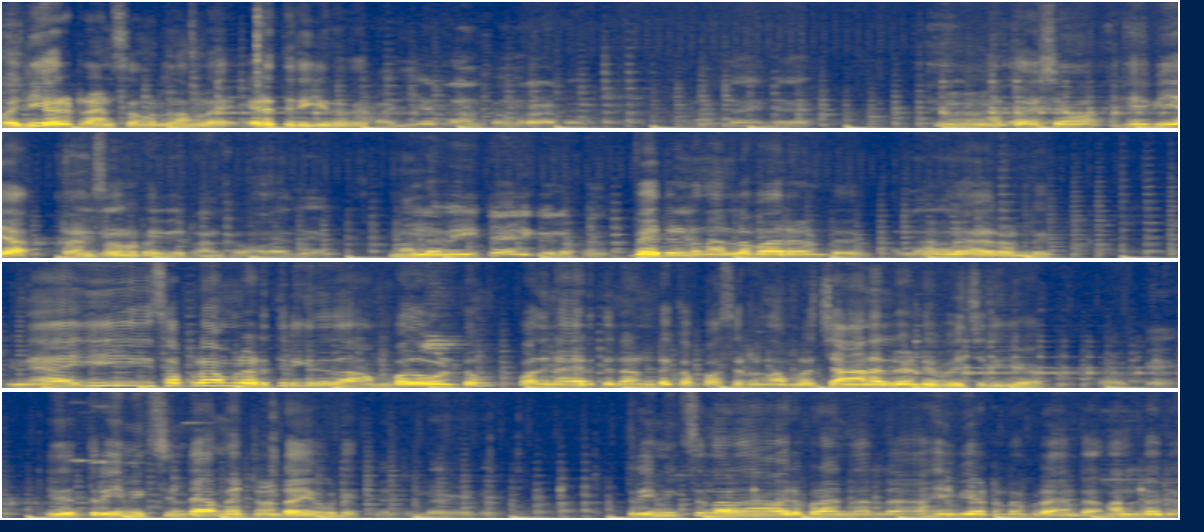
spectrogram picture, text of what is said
വലിയൊരു ട്രാൻസ്ഫോമറിൽ നമ്മൾ എടുത്തിരിക്കുന്നത്. വലിയ ട്രാൻസ്ഫോമർ ആട്ടോ അതിന്റെ അത്യാവശ്യം ഹെവിയാ ട്രാൻസ്ഫോമർ ഹെവി ട്രാൻസ്ഫോമർ അല്ലേ? നല്ല വെയിറ്റ് ആയിരിക്കുമല്ലോ വെയിറ്റ് ഉണ്ട് നല്ല ഭാരമുണ്ട്. നല്ല ഭാരമുണ്ട്. പിന്നെ ഈ സപ്ലൈ നമ്മൾ എടുത്തിരിക്കുന്നത് അമ്പത് വോൾട്ടും പതിനായിരത്തിന്റെ രണ്ട് കപ്പാസിറ്റർ നമ്മൾ ചാനലിന് വേണ്ടി ഉപയോഗിച്ചിരിക്കുക ഇത് ത്രീ മിക്സിന്റെ മെറ്റൽ ഡയോഡ് ത്രീ മിക്സ് എന്ന് പറഞ്ഞാൽ ആ ഒരു ബ്രാൻഡ് നല്ല ഹെവി ആയിട്ടുള്ള ബ്രാൻഡാണ് നല്ലൊരു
